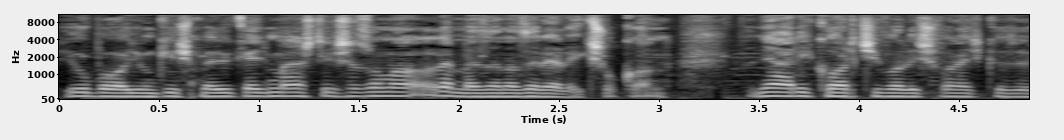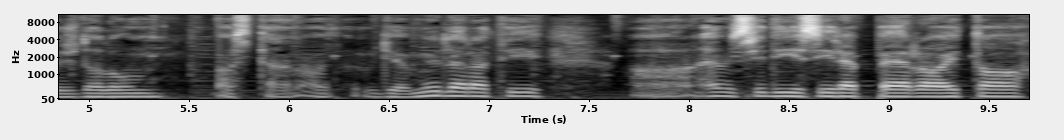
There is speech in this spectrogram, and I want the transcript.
jobban vagyunk, ismerjük egymást, és azon a lemezen azért elég sokan. A nyári karcsival is van egy közös dalom, aztán az, ugye a Müller Ati, a MCDC rapper rajta.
